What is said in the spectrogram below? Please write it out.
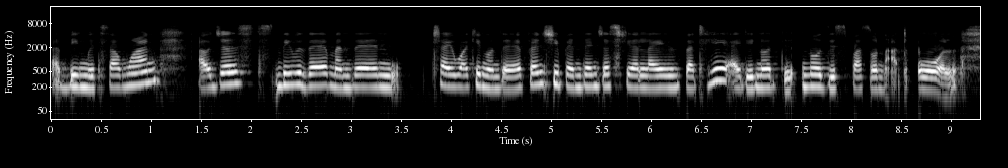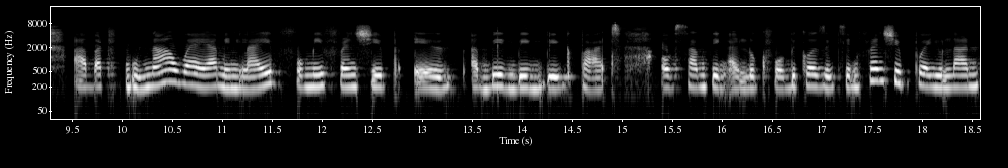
uh, being with someone. I'll just be with them and then try working on the friendship and then just realize that hey i did not know this person at all. Uh, but now where i am in life for me friendship is a big big big part of something i look for because it's in friendship where you learn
